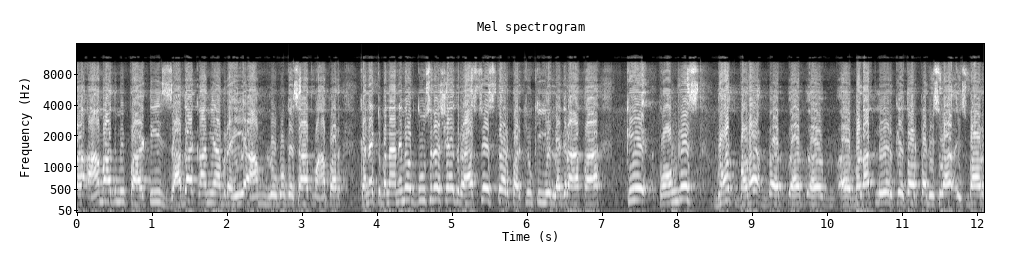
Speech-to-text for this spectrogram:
आम आदमी पार्टी ज़्यादा कामयाब रही आम लोगों के साथ वहाँ पर कनेक्ट बनाने में। और दूसरा राष्ट्रीय स्तर पर क्योंकि ये लग रहा था कि कांग्रेस बहुत बड़ा ब- ब- ब- बड़ा प्लेयर के तौर पर इस बार इस बार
